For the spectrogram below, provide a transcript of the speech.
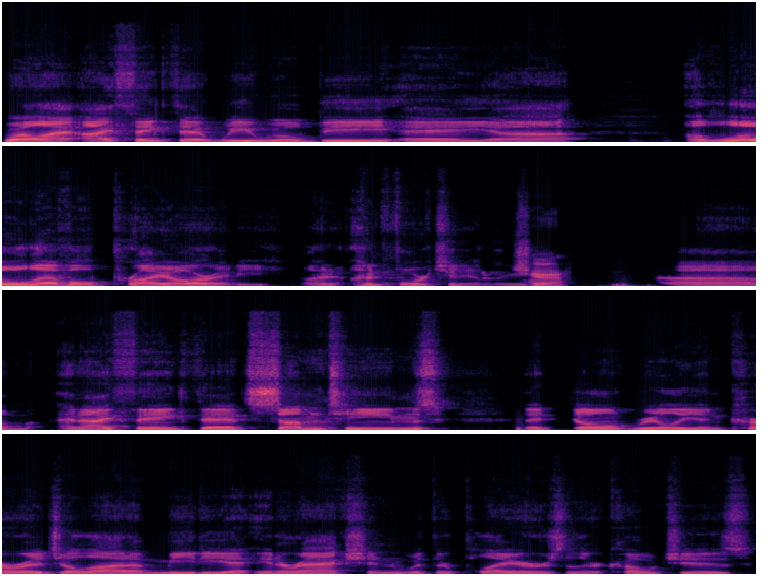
Well, I, I, think that we will be a uh, a low level priority, unfortunately. Sure. Um, and I think that some teams that don't really encourage a lot of media interaction with their players and their coaches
